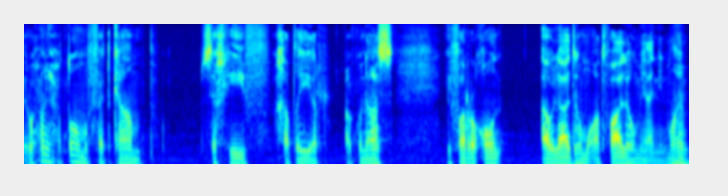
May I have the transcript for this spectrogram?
يروحون يحطوهم في كامب سخيف خطير. أكو ناس يفرقون أولادهم وأطفالهم يعني المهم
